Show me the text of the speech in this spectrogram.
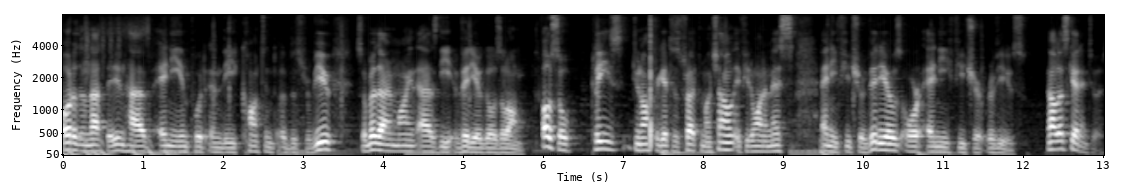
Other than that, they didn't have any input in the content of this review, so bear that in mind as the video goes along. Also, Please do not forget to subscribe to my channel if you don't want to miss any future videos or any future reviews. Now let's get into it.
